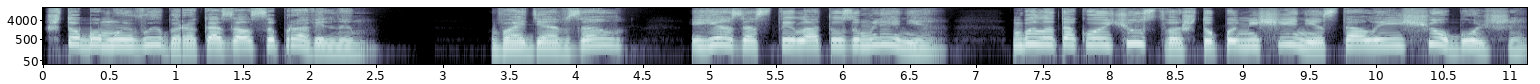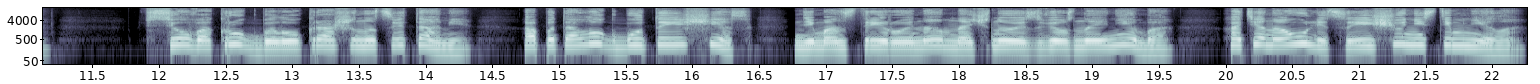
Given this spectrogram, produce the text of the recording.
чтобы мой выбор оказался правильным. Войдя в зал, я застыла от изумления. Было такое чувство, что помещение стало еще больше. Все вокруг было украшено цветами, а потолок будто исчез, демонстрируя нам ночное звездное небо, хотя на улице еще не стемнело.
